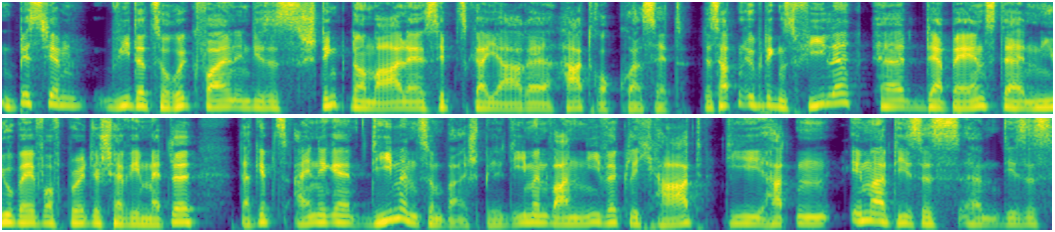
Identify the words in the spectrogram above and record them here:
ein bisschen wieder zurückfallen in dieses stinknormale 70er Jahre Hardrock-Korsett. Das hatten übrigens viele äh, der Bands der New Wave of British Heavy Metal. Da gibt's einige, Demon zum Beispiel. Demon waren nie wirklich hart. Die hatten immer dieses, äh, dieses,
